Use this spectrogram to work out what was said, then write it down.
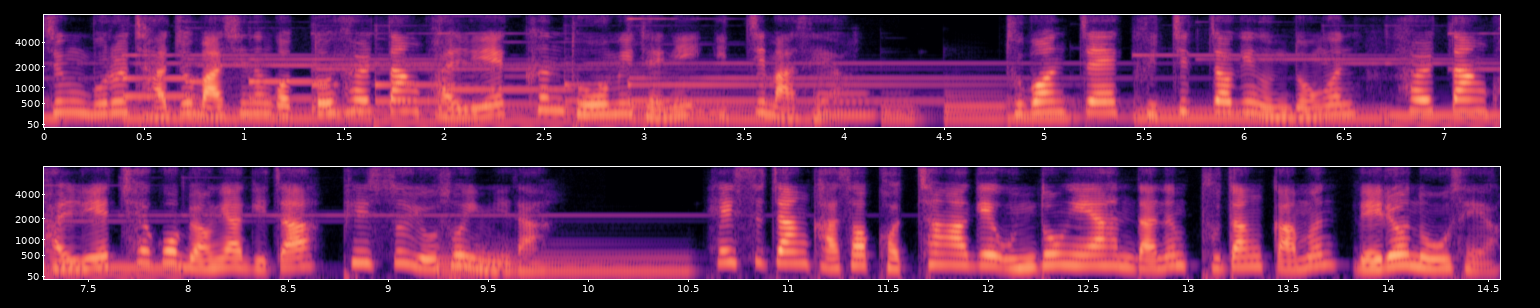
즉 물을 자주 마시는 것도 혈당 관리에 큰 도움이 되니 잊지 마세요. 두 번째, 규칙적인 운동은 혈당 관리의 최고 명약이자 필수 요소입니다. 헬스장 가서 거창하게 운동해야 한다는 부담감은 내려놓으세요.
